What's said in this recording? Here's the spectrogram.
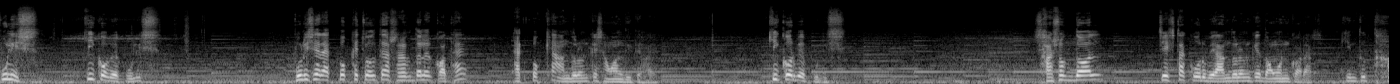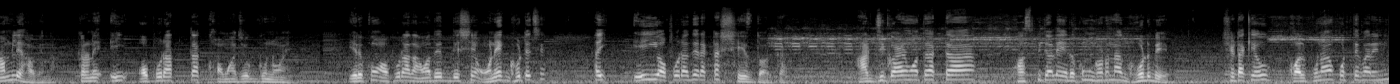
পুলিশ, কি করবে পুলিশ? পুলিশের এক পক্ষে চলতে আর শাসক দলের কথায়, এক পক্ষে আন্দোলনকে সামাল দিতে হয়। কি করবে পুলিশ? শাসক দল চেষ্টা করবে আন্দোলনকে দমন করার, কিন্তু থামলে হবে না, কারণ এই অপরাধটা ক্ষমাযোগ্য নয়। এরকম অপরাধ আমাদের দেশে অনেক ঘটেছে, তাই এই অপরাধের একটা শেষ দরকার। আরজি করার মতো একটা হসপিটালে এরকম ঘটনা ঘটবে সেটা কেউ কল্পনাও করতে পারেনি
